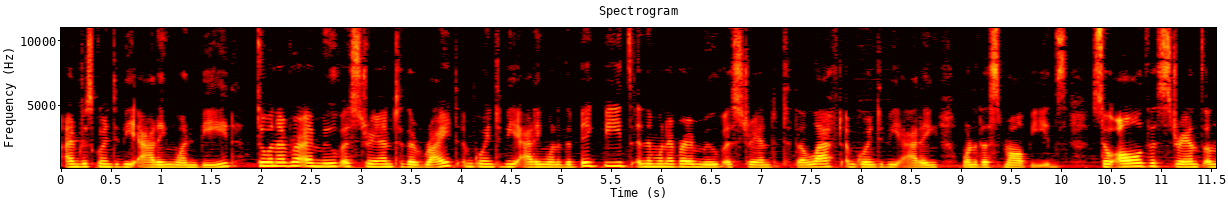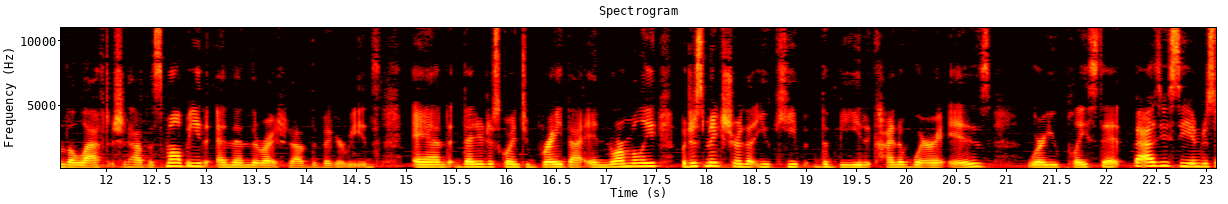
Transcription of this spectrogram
I'm just going to be adding one bead. So whenever I move a strand to the right, I'm going to be adding one of the big beads, and then whenever I move a strand to the left, I'm going to be adding one of the small beads. So all of the strands on the left should have a small bead, and then the right should have the bigger beads. And then you're just going to braid that in normally, but just make sure that you keep the bead kind of where it is where you placed it. But as you see, I'm just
